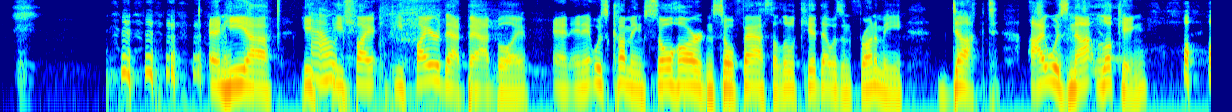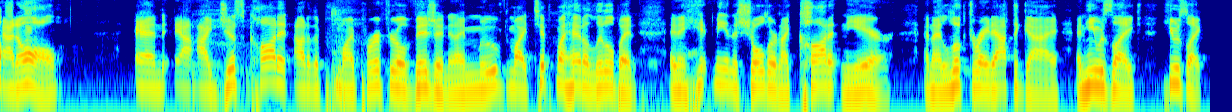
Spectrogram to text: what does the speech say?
And he uh he he, Ouch. fi- he fired that bad boy. And and it was coming so hard and so fast the little kid that was in front of me ducked. I was not looking at all and I just caught it out of the, my peripheral vision, and I moved my tipped my head a little bit, and it hit me in the shoulder, and I caught it in the air, and I looked right at the guy, and he was like, he was like,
